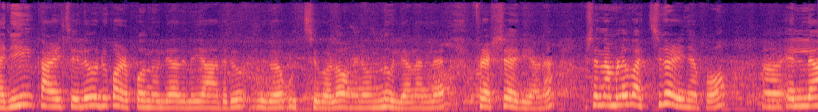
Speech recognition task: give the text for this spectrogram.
അരി കാഴ്ചയിൽ ഒരു കുഴപ്പമൊന്നുമില്ല. അതിൽ യാതൊരു വിധ ഉച്ചകളോ അങ്ങനെ ഒന്നുമില്ല. നല്ല ഫ്രഷ് അരിയാണ്. പക്ഷെ നമ്മൾ വച്ച് കഴിഞ്ഞപ്പോൾ എല്ലാ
